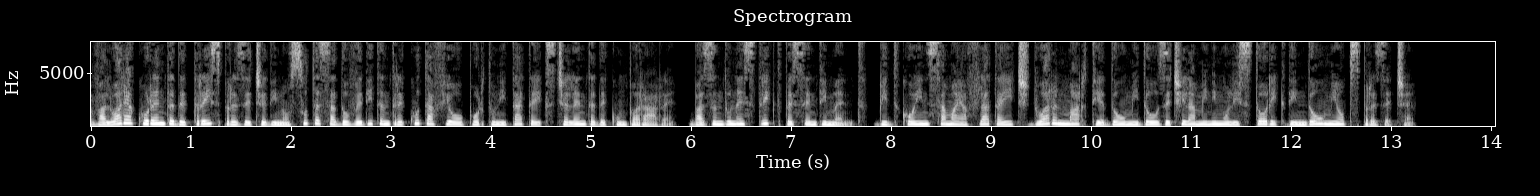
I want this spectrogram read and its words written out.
Valoarea curentă de 13 din 100 s-a dovedit în trecut a fi o oportunitate excelentă de cumpărare, bazându-ne strict pe sentiment. Bitcoin s-a mai aflat aici doar în martie 2020 la minimul istoric din 2018.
